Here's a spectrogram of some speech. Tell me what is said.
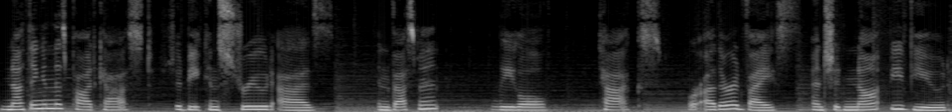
Nothing in this podcast should be construed as investment, legal, tax, or other advice and should not be viewed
